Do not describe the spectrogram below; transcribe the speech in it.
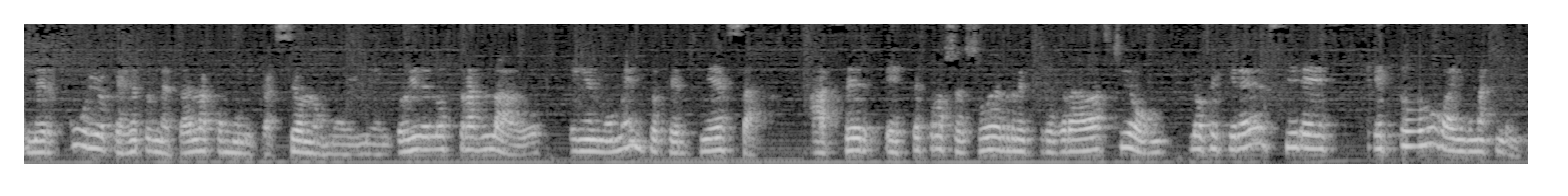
Mercurio, que es el planeta de la comunicación, los movimientos y de los traslados, en el momento que empieza a hacer este proceso de retrogradación, lo que quiere decir es que todo va a ir más lento.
